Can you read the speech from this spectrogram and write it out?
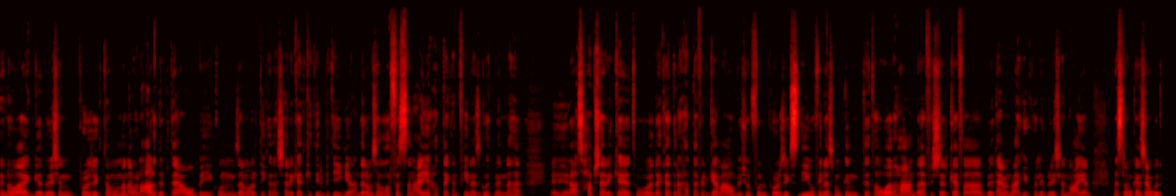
لأن هو ال graduation project عموما أو العرض بتاعه بيكون زي ما قلتي كده شركات كتير بتيجي. عندنا مثلا الغرفة الصناعية حتى كان في ناس جوت منها آه، أصحاب شركات ودكاترة حتى في الجامعة وبيشوفوا ال projects دي وفي ناس ممكن تطورها عندها في الشركة فبتعمل معاكي collaboration معين. بس لو ما كانش موجود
